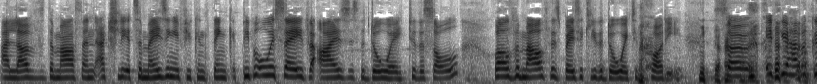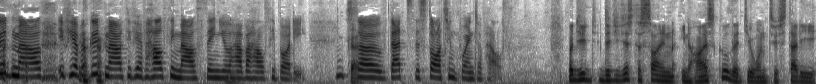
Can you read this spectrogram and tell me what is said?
I love the mouth, and actually, it's amazing if you can think. People always say the eyes is the doorway to the soul. Well, the mouth is basically the doorway to the body. yeah. So, if you have a good mouth, if you have a good mouth, if you have a healthy mouth, then you'll have a healthy body. Okay. So, that's the starting point of health. But you, did you just decide in, in high school that you want to study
